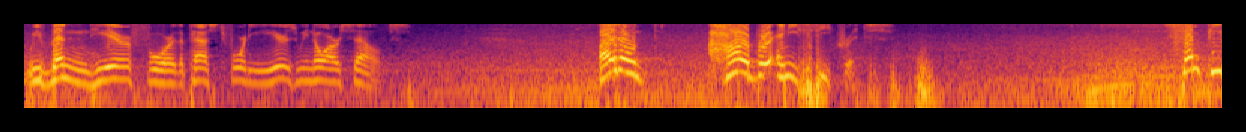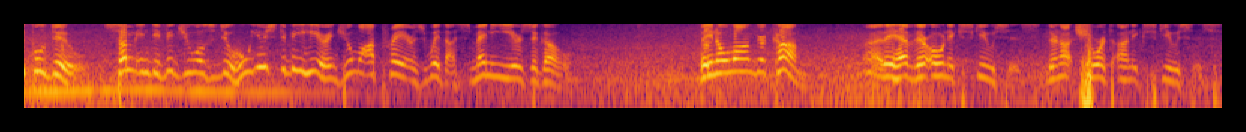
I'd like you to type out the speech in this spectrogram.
We've been here for the past 40 years, we know ourselves. I don't harbor any secrets. Some people do. Some individuals do, who used to be here in Jumu'ah prayers with us many years ago. They no longer come. Uh, they have their own excuses. They're not short on excuses.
